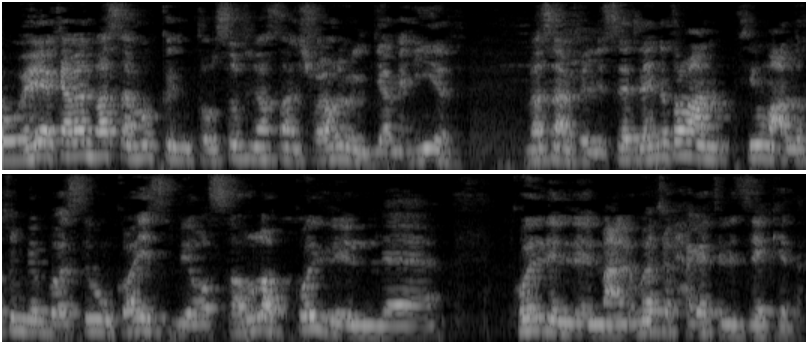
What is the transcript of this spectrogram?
وهي كمان مثلا ممكن توصف لي مثلا شعور الجماهير مثلا في الاستاد لأن طبعا في معلقين بيبقوا أسلوبهم كويس بيوصلوا لك كل ال- كل المعلومات والحاجات اللي زي كده.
